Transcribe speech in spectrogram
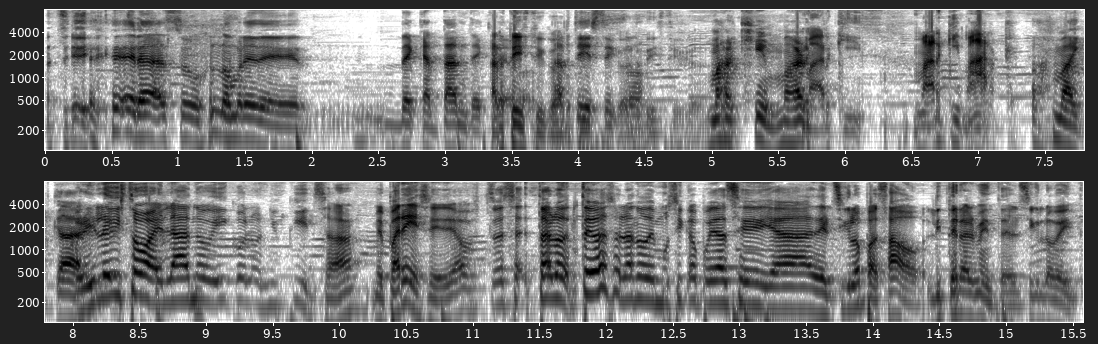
Sí. Era su nombre de, de cantante. creo. Artístico, Artístico. artístico. Marky Mark. Marky, Marky Mark. Oh my god. Pero yo lo he visto bailando ahí con los New Kids, ¿ah? Me parece. Estás estás hablando de música pues hace ya del siglo pasado, literalmente, del siglo XX.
